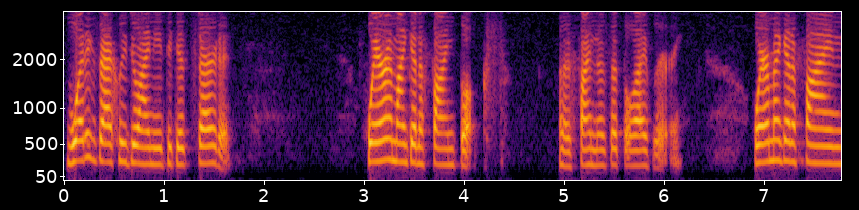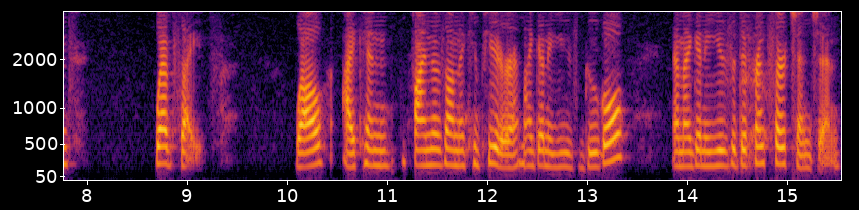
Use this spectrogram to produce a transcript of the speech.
what exactly do I need to get started? Where am I going to find books? I'm going to find those at the library. Where am I going to find websites? Well, I can find those on the computer. Am I going to use Google? Am I going to use a different search engine?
